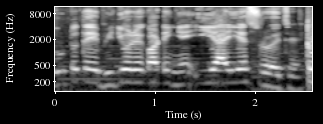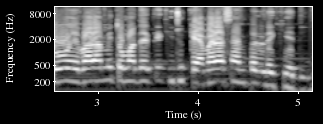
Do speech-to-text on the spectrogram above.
দুটোতে ভিডিও রেকর্ডিং এ ইআইএস রয়েছে। তো এবার আমি তোমাদেরকে কিছু ক্যামেরা স্যাম্পল দেখিয়ে দিই।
